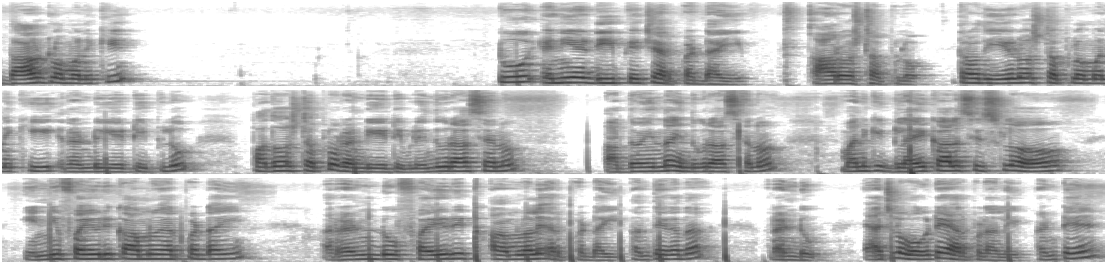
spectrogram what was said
దాంట్లో మనకి టూ ఎన్ఏడిపిహెచ్ ఏర్పడ్డాయి. ఆరో స్టెప్లో. తర్వాత ఏడో స్టెప్లో మనకి రెండు ఏటీపీలు పదో స్టెప్లో రెండు ఏటీపీలు. ఎందుకు రాశాను? అర్థమైందా? ఎందుకు రాశాను? మనకి గ్లైకాలసిస్లో ఎన్ని ఫైవరిక్ ఆమ్లం ఏర్పడ్డాయి? రెండు ఫైరిక్ ఆమ్లాలు ఏర్పడ్డాయి. అంతే కదా? రెండు. యాక్చువల్గా ఒకటే ఏర్పడాలి. అంటే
